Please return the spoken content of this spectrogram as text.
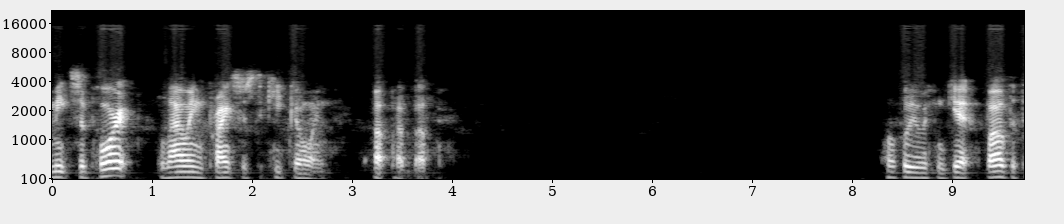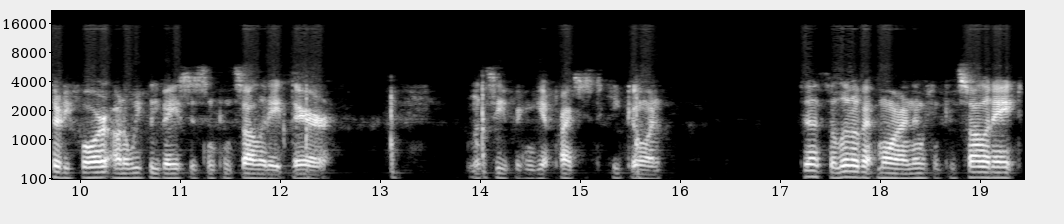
Meet support, allowing prices to keep going. Up, up, up. Hopefully we can get above the 34 on a weekly basis and consolidate there. Let's see if we can get prices to keep going. Just a little bit more and then we can consolidate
